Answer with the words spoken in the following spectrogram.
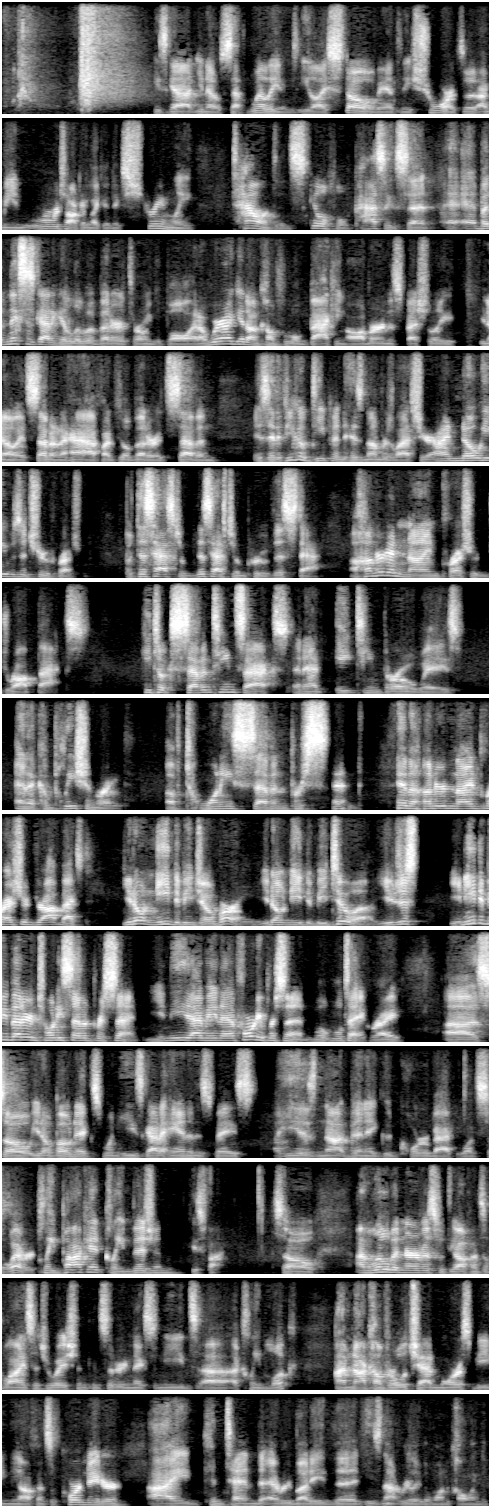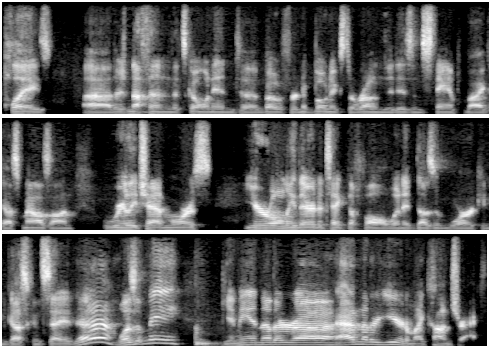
he's got, you know, Seth Williams, Eli Stove, Anthony Schwartz. Uh, I mean, we're talking like an extremely talented, skillful passing set. But Nix has got to get a little bit better at throwing the ball. And where I get uncomfortable backing Auburn, especially, you know, at seven and a half, I'd feel better at seven, is that if you go deep into his numbers last year, I know he was a true freshman, but this has to this has to improve this stat. 109 pressured dropbacks he took 17 sacks and had 18 throwaways and a completion rate of 27% in 109 pressure dropbacks. You don't need to be Joe Burrow. You don't need to be Tua. You just you need to be better than 27%. You need, I mean, 40% we'll, we'll take, right? Uh, so, you know, Bo Nix, when he's got a hand in his face, uh, he has not been a good quarterback whatsoever. Clean pocket, clean vision, he's fine. So I'm a little bit nervous with the offensive line situation, considering Nix needs uh, a clean look. I'm not comfortable with Chad Morris being the offensive coordinator. I contend to everybody that he's not really the one calling the plays. Uh, there's nothing that's going into Bo for Bo Nix to run that isn't stamped by Gus Malzahn. Really, Chad Morris, you're only there to take the fall when it doesn't work, and Gus can say, "Yeah, wasn't me. Give me another, uh, add another year to my contract."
